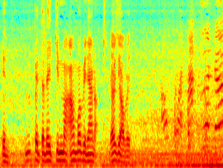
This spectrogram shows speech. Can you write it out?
เป็นเป็นแต่ได้กินมาเอามาเป็นยังดอกเดี๋ยวจะเอาไป วดมาเพื่อนเด้อ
